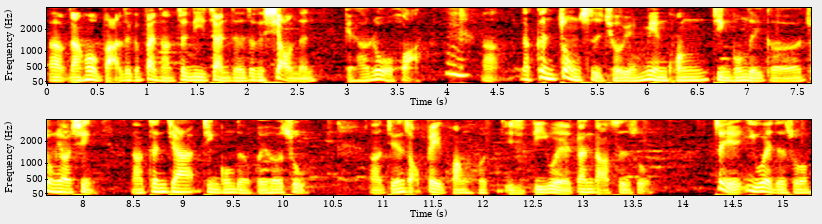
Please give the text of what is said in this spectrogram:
啊，然后把这个半场阵地战的这个效能给它弱化，嗯，啊，那更重视球员面框进攻的一个重要性，然后增加进攻的回合数，啊，减少背框或以及低位的单打次数，这也意味着说，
